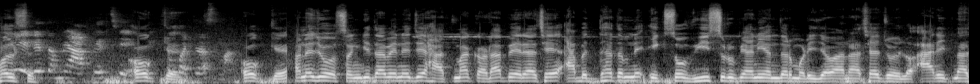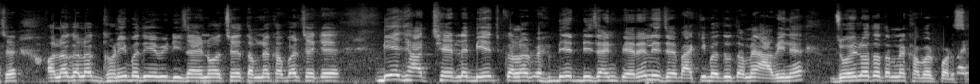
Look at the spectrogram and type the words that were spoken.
હોલસેલ. ઓકે. 150 માં. ઓકે. અને જો સંગીતાબેને જે હાથમાં કડા પહેર્યા છે આ બધા તમને એકસો વીસ રૂપિયાની અંદર મળી જવાના છે. જોઈ લો આ રીતના છે. અલગ અલગ ઘણી બધી એવી ડિઝાઇનો છે. તમને ખબર છે કે બે જ હાથ છે એટલે બે જ કલર બે જ ડિઝાઇન પહેરેલી છે. બાકી બધું તમે આવીને જોઈ લો તો તમને ખબર પડશે.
